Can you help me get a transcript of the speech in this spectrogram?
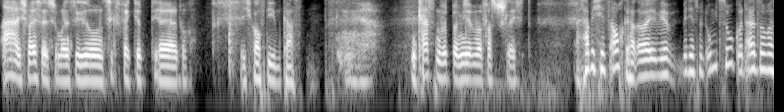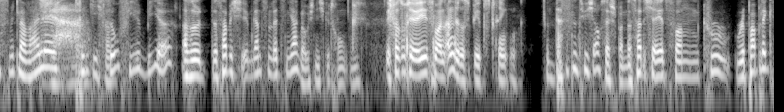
Ah, ich weiß, welche du meinst, die so ein Sixpack gibt. Ja, ja, doch. Ich kauf die im Kasten. Ein Kasten wird bei mir immer fast schlecht. Das habe ich jetzt auch gehabt, aber wir mit jetzt mit Umzug und all sowas mittlerweile Ja. trinke ich so viel Bier. Also das habe ich im ganzen letzten Jahr, glaube ich, nicht getrunken. Ich versuche ja jedes Mal ein anderes Bier zu trinken. Das ist natürlich auch sehr spannend. Das hatte ich ja jetzt von Crew Republic.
